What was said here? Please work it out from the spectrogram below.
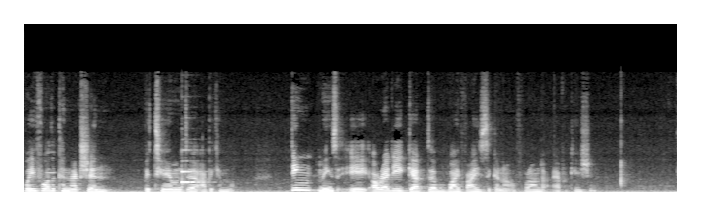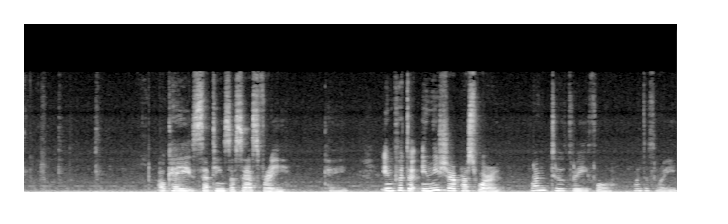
Wait for the connection between the application Ding means it already get the Wi-Fi signal from the application. Okay, setting successfully. Okay, input the initial password one two three four one two three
